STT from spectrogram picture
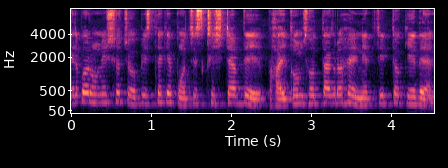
এরপর উনিশশো চব্বিশ থেকে পঁচিশ খ্রিস্টাব্দে ভাইকম সত্যাগ্রহের নেতৃত্ব কে দেন?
